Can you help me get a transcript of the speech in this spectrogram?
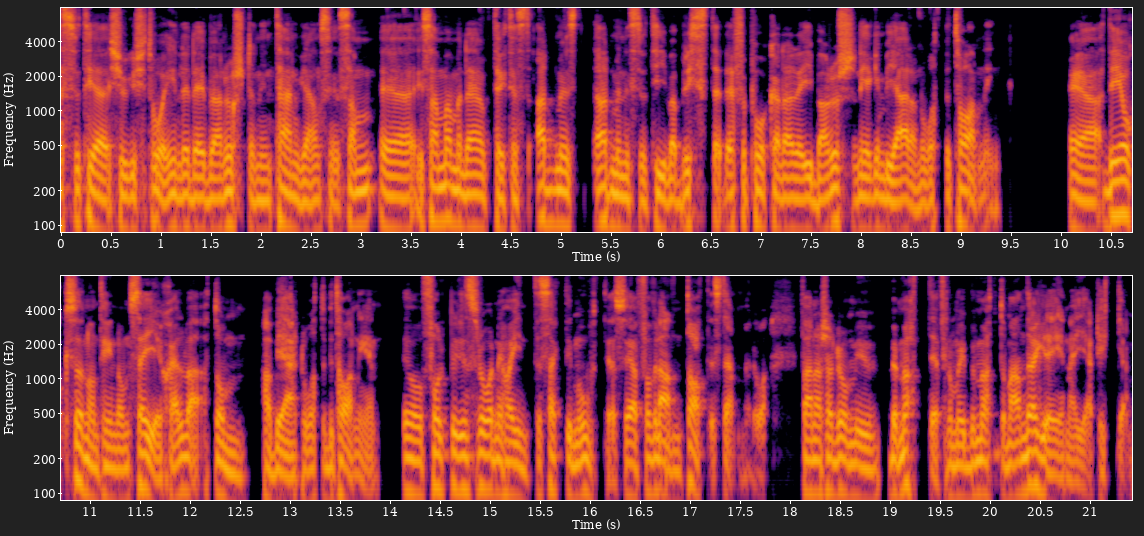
SVT 2022 inledde Ibn Rushd en intern granskning. Sam, eh, I samband med den upptäcktes administ administrativa brister. Därför påkallade Ibn Rushd en egen begäran om återbetalning. Eh, det är också någonting de säger själva, att de har begärt återbetalningen. Och Folkbildningsrådet har inte sagt emot det, så jag får väl anta att det stämmer då. För annars hade de ju bemött det, för de har ju bemött de andra grejerna i artikeln.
